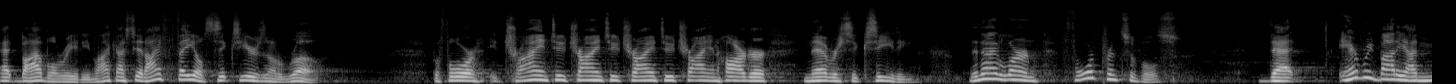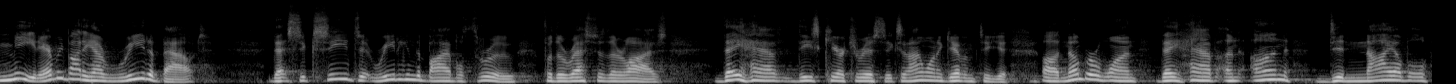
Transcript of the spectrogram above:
at Bible reading. Like I said, I failed six years in a row before trying to, trying to, trying to, trying harder, never succeeding. Then I learned four principles that everybody I meet, everybody I read about that succeeds at reading the Bible through for the rest of their lives, they have these characteristics, and I want to give them to you. Uh, number one, they have an undeniable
